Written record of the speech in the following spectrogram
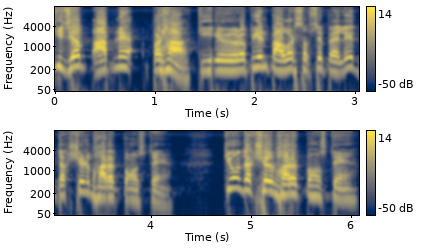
कि जब आपने पढ़ा कि यूरोपियन पावर सबसे पहले दक्षिण भारत पहुँचते हैं, क्यों दक्षिण भारत पहुँचते हैं?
